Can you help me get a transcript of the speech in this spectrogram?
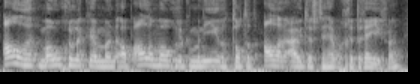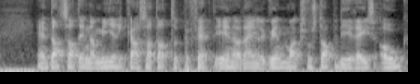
al het mogelijke, op alle mogelijke manieren tot het alleruiterste hebben gedreven. En dat zat in Amerika zat dat er perfect in. Uiteindelijk wint Max Verstappen die race ook.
